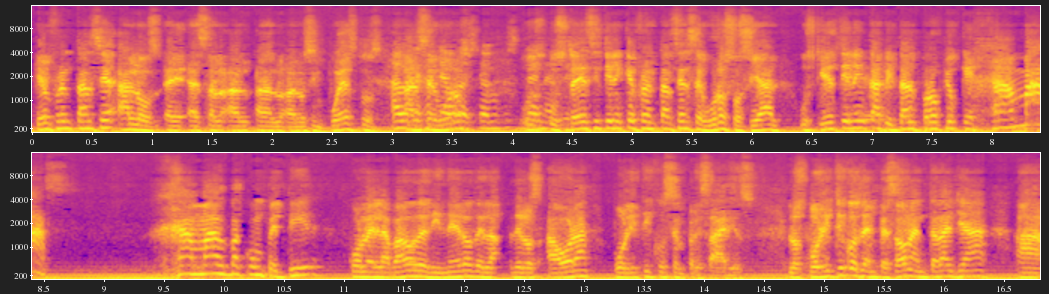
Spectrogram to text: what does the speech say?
que enfrentarse a los, eh, a, a- a- a los impuestos, A al seguro. Ustedes sí tienen que enfrentarse al seguro social. Ustedes tienen capital propio que jamás jamás va a competir con el lavado de dinero de, la- de los ahora políticos empresarios. Los políticos empezaron a entrar ya a,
